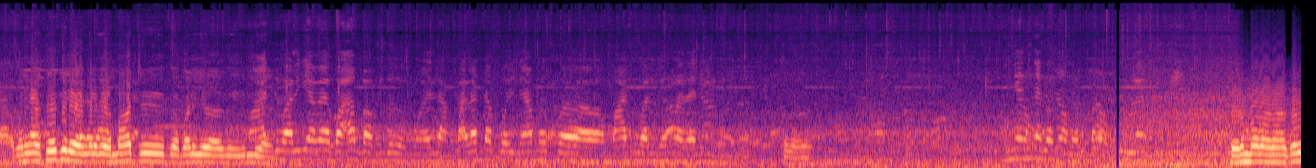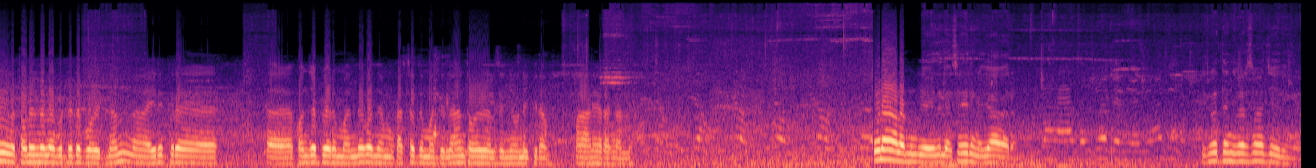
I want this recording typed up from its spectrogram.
அப்போ நீங்கள் கேட்கலையா உங்களுக்கு மாற்று இப்போ வழி ஏதாவது இல்லையா? இது எல்லாம் கலண்ட போய் நாம இப்போ மாட்டு வழியாக தண்ணி அதான். இங்கே என்ன கற்றுக்கலாம் பெரும்பாலான ஆட்கள் தொழில்களை விட்டுட்டு போயிட்டோம் நான் இருக்கிற கொஞ்சம் பேரும் வந்து கொஞ்சம் கஷ்டத்து மத்தியில் தான் தொழில்கள் செஞ்சு கொண்டிருக்கிறோம் பல நேரங்களில். காலம் இங்கே இதில் செய்கிறீங்க வியாபாரம். இருபத்தஞ்சி வருஷமாக செய்கிறீங்க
